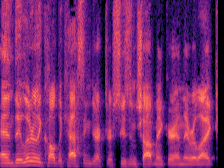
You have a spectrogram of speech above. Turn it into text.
And they literally called the casting director Susan Shopmaker, and they were like,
